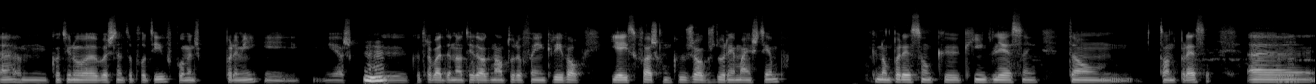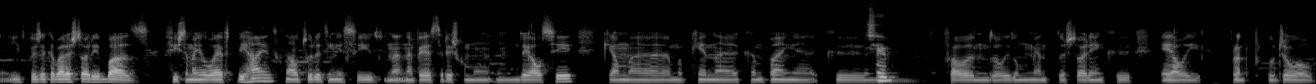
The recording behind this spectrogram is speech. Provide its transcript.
um, continua bastante apelativo, pelo menos para mim, e, e acho uhum. que, que, o trabalho da Naughty Dog na altura foi incrível e é isso que faz com que os jogos durem mais tempo, que não pareçam que, que envelhecem tão tão depressa. Uh, uhum. E depois de acabar a história base, fiz também o Left Behind, que na altura tinha saído na, na PS3 como um, um, DLC, que é uma, uma pequena campanha que, que fala-nos ali do momento da história em que é ali, pronto, porque o Joel.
